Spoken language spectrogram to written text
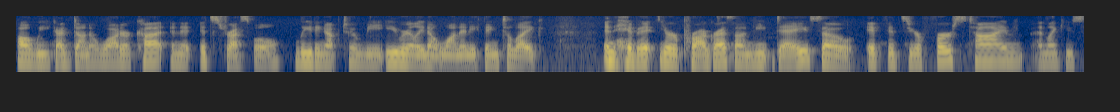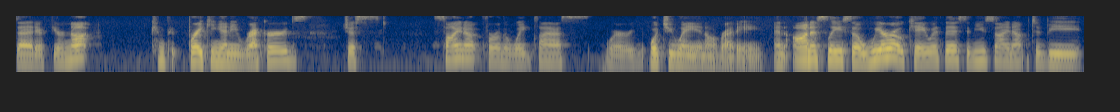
All week I've done a water cut and it, it's stressful leading up to a meet. You really don't want anything to like inhibit your progress on meet day. So if it's your first time, and like you said, if you're not comp- breaking any records, just sign up for the weight class where what you weigh in already. And honestly, so we're okay with this. If you sign up to be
